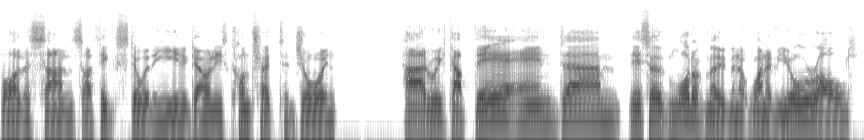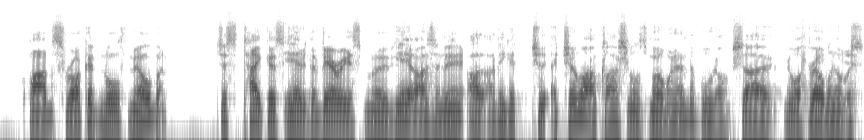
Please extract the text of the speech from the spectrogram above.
by the Suns. I think still with a year to go in his contract to join Hardwick up there. And um, there's a lot of movement at one of your old clubs, Rocket, North Melbourne. Just take us yeah. through the various moves. Yeah, I, think, I think a two, a two mile class, North Melbourne and the Bulldogs. So North Melbourne, yeah. was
